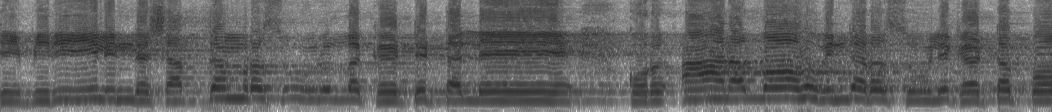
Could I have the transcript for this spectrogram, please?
ജിബിരിയിലിന്റെ ശബ്ദം റസൂലുള്ള കേട്ടിട്ടല്ലേ? ഖുർആൻ അള്ളാഹുവിന്റെ റസൂൽ കേട്ടപ്പോ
